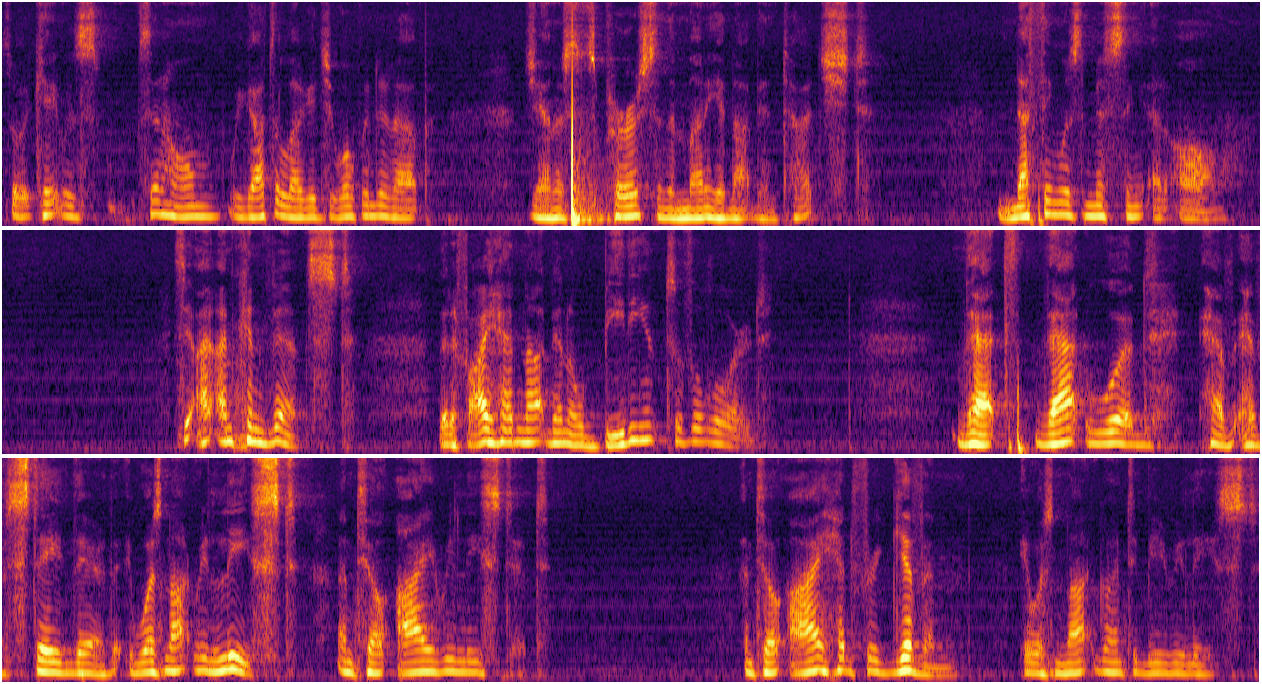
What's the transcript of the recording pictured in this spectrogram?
So it was sent home. We got the luggage. We opened it up Janice's purse and the money had not been touched. Nothing was missing at all. See, I, am convinced that if I had not been obedient to the Lord, that that would have, have stayed there. That it was not released until I released it. Until I had forgiven, it was not going to be released.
